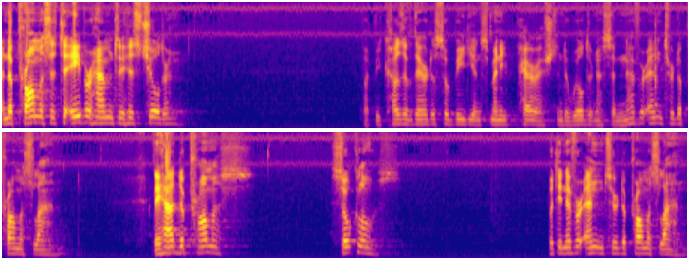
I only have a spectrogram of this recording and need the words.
and the promises to Abraham to his children. But because of their disobedience, many perished in the wilderness and never entered the promised land. They had the promise so close, but they never entered the promised land.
